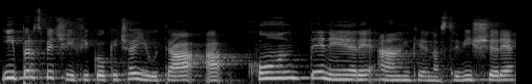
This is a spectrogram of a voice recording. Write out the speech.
iperspecifico che ci aiuta a contenere anche le nostre viscere,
